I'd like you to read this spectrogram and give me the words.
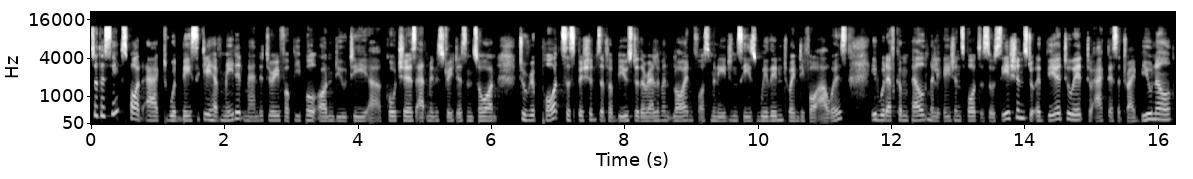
So the Safe Sport Act would basically have made it mandatory for people on duty, uh, coaches, administrators, and so on, to report suspicions of abuse to the relevant law enforcement agencies within 24 hours. It would have compelled Malaysian sports associations to adhere to it, to act as a tribunal,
